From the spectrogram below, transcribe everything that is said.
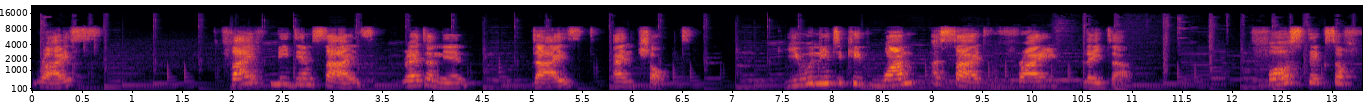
rice, 5 medium sized red onion, diced and chopped. You will need to keep one aside for frying later. 4 sticks of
